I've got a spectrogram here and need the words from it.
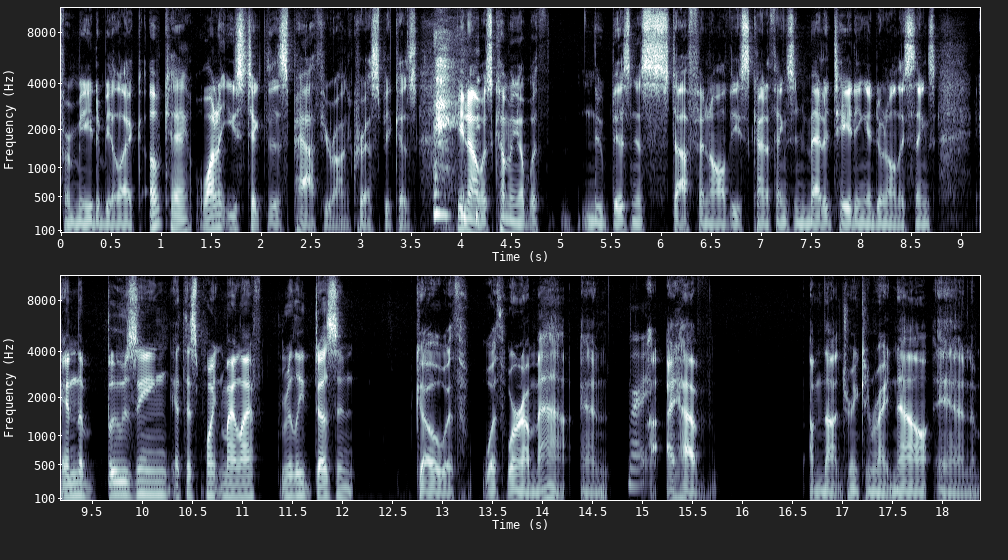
for me to be like, okay, why don't you stick to this path you're on, Chris? Because you know I was coming up with new business stuff and all these kind of things, and meditating and doing all these things, and the boozing at this point in my life really doesn't go with with where I'm at, and Right. I- have. I'm not drinking right now, and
